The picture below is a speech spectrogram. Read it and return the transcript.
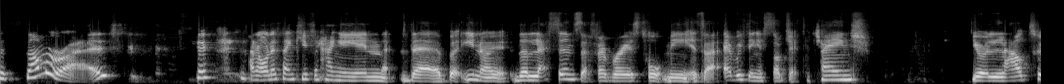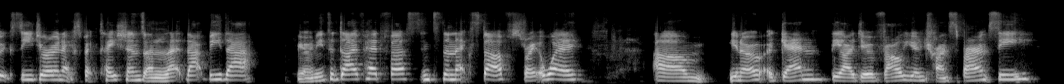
to summarize, and I want to thank you for hanging in there. But, you know, the lessons that February has taught me is that everything is subject to change you're allowed to exceed your own expectations and let that be that. You don't need to dive headfirst into the next stuff straight away. Um, you know, again, the idea of value and transparency.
